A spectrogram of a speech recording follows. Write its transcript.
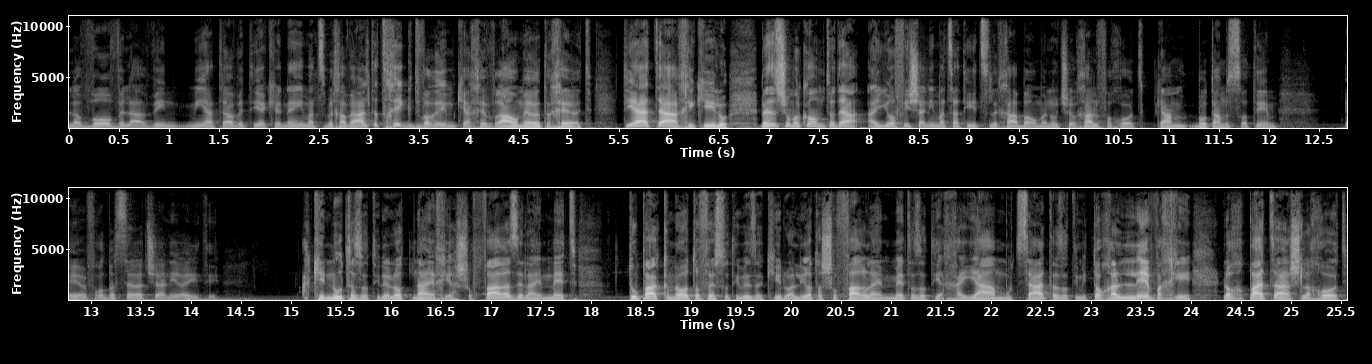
לבוא ולהבין מי אתה ותהיה כנה עם עצמך, ואל תדחיק דברים כי החברה אומרת אחרת. תהיה אתה, אחי, כאילו, באיזשהו מקום, אתה יודע, היופי שאני מצאתי אצלך, באומנות שלך לפחות, גם באותם סרטים, אה, לפחות בסרט שאני ראיתי, הכנות הזאת, ללא תנאי, אחי, השופר הזה לאמת. טופק מאוד תופס אותי בזה, כאילו, על להיות השופר לאמת הזאת, החיה המוצעת הזאת, מתוך הלב, אחי, לא אכפת ההשלכות.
